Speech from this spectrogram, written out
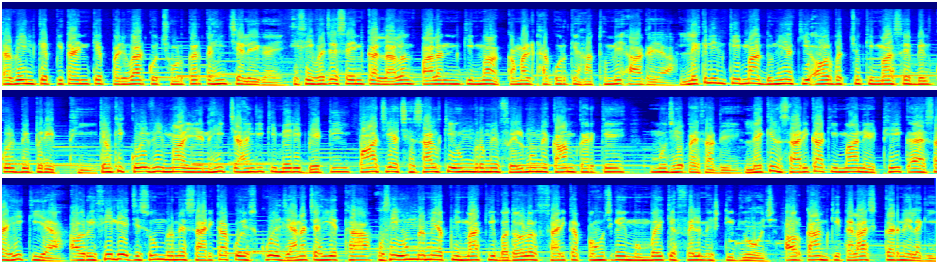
तभी इनके पिता इनके परिवार को छोड़कर कहीं चले गए। इसी वजह से इनका लालन पालन इनकी माँ कमल ठाकुर के हाथों में आ गया। लेकिन इनकी माँ दुनिया की और बच्चों की माँ से बिल्कुल विपरीत थी, क्योंकि कोई भी माँ ये नहीं चाहेंगी कि मेरी बेटी पाँच या छह साल की उम्र में फ़िल्मों में काम करके मुझे पैसा दे। लेकिन सारिका की माँ ने ठीक ऐसा ही किया, और इसीलिए जिस उम्र में सारिका को स्कूल जाना चाहिए था, उसी उम्र में अपनी माँ की बदौलत सारिका पहुँच गई मुंबई के फ़िल्म स्टूडियोज और काम की तलाश करने लगी।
